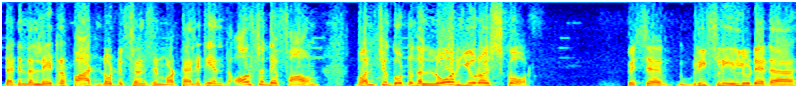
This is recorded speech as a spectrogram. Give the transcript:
That in the later part, no difference in mortality. And also they found once you go to the lower Euro score, which uh, briefly alluded uh,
